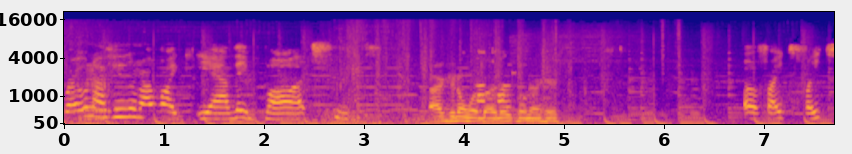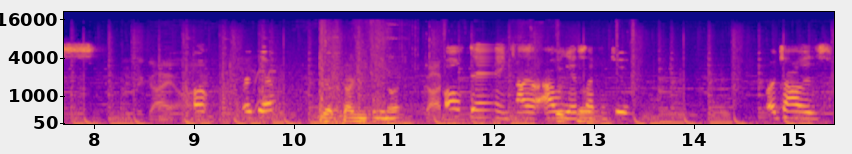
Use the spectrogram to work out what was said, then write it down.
right when I see them, I'm like, yeah, they bots. Actually, don't worry about it. There's one right here. Oh, fights, fights. There's a guy on. Oh, right there. Yep, tagging 29. Got him. Oh, thanks. I, I was Good getting job. second too. Or Charles.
